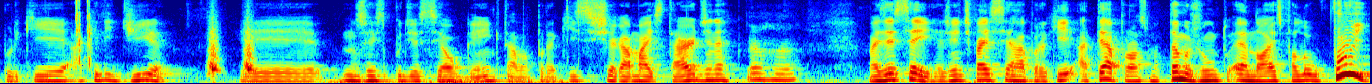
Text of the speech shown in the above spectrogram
porque aquele dia, é, não sei se podia ser alguém que tava por aqui, se chegar mais tarde, né? Aham. Mas é isso aí, a gente vai encerrar por aqui. Até a próxima, tamo junto, é nóis, falou, fui!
